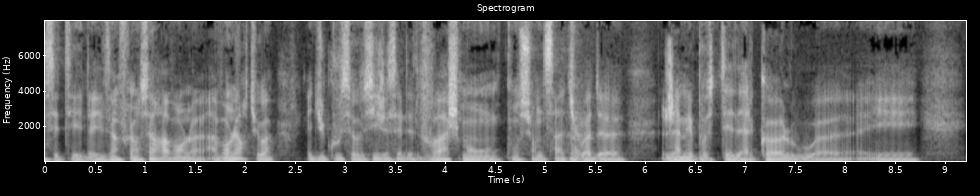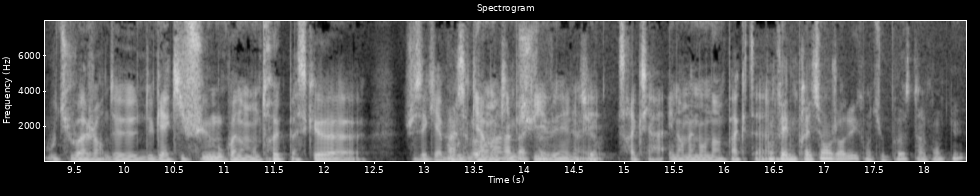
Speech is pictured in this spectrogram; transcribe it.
C'était des influenceurs avant le- avant l'heure, tu vois. Et du coup, ça aussi, j'essaie d'être vachement conscient de ça, tu Ouais. vois, de jamais poster d'alcool ou, euh, et, ou tu vois, genre de, de gars qui fument ou quoi dans mon truc, parce que euh, je sais qu'il y a Ouais, beaucoup ça de gamins qui me suivent ouais, et, et c'est vrai qu'il y a énormément d'impact. euh, Donc, tu as une pression aujourd'hui quand tu postes un contenu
